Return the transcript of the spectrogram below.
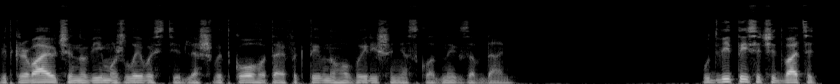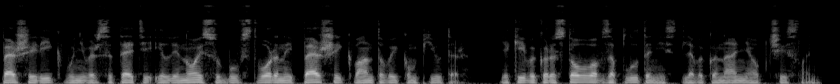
відкриваючи нові можливості для швидкого та ефективного вирішення складних завдань. У 2021 рік в університеті Іллінойсу був створений перший квантовий комп'ютер, який використовував заплутаність для виконання обчислень.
